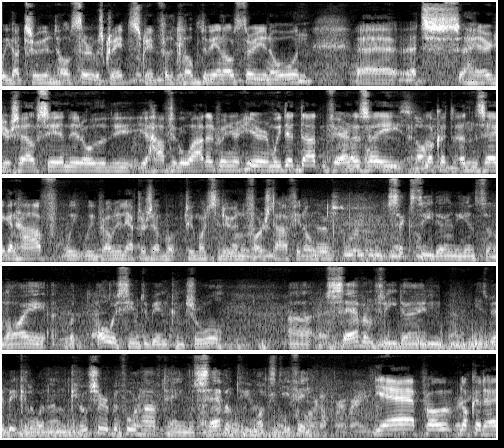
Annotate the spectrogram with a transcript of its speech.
we got through in Ulster. It was great. It's great for the club to be in Ulster, you know. And uh, it's I heard yourself saying, you know, that you have to go at it when you're here, and we did that. In fairness, I look at in the second half, we, we probably left ourselves too much to do in the first half, you know. Sixty down against Illinois, but always seemed to be in control. Uh, seven three down. He's maybe could have went in closer before half time. Was seven too much? Do you feel? Yeah, pro- look at how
